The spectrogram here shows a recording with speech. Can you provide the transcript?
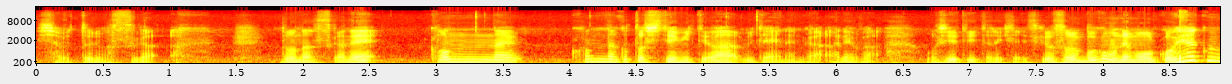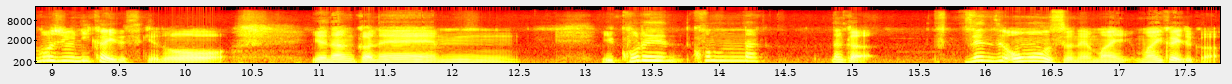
喋っておりますが、どうなんですかね。こんな、こんなことしてみてはみたいなのがあれば教えていただきたいんですけど、その僕もね、もう552回ですけど、いや、なんかね、うん、これ、こんな、なんか、全然思うんですよね。毎、毎回というか、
